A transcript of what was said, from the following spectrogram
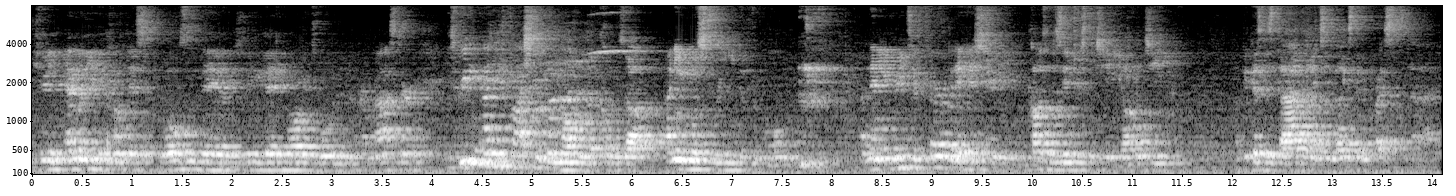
He's reading Emily, the Countess of Rosendale. He's reading Lady Morgan's and Her Master. He's reading any fashionable novel that comes up, any must read of the moment. And then he reads a fair bit of history because of his interest in genealogy, and because his dad likes, he likes to impress his dad.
